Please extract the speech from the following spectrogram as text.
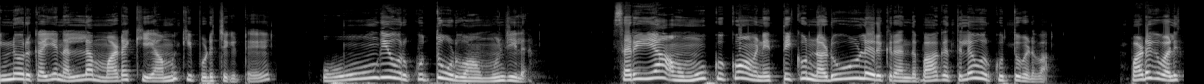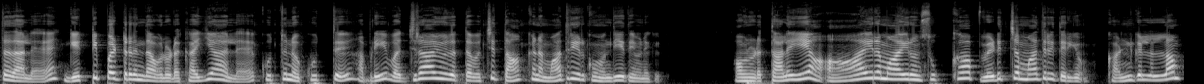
இன்னொரு கையை நல்லா மடக்கி அமுக்கி பிடிச்சிக்கிட்டு ஓங்கி ஒரு குத்து விடுவான் அவன் மூஞ்சியில். சரியாக அவன் மூக்குக்கும் அவன் நெத்திக்கும் நடுவில் இருக்கிற அந்த பாகத்தில் ஒரு குத்து விடுவான் படகு வலித்ததால் கெட்டிப்பட்டிருந்த அவளோட கையால் குத்துன குத்து அப்படியே வஜ்ராயுதத்தை வச்சு தாக்கின மாதிரி இருக்கும் வந்தியத்தேவனுக்கு. அவனோட தலையே ஆயிரம் ஆயிரம் சுக்கா வெடிச்ச மாதிரி தெரியும். கண்களெல்லாம்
